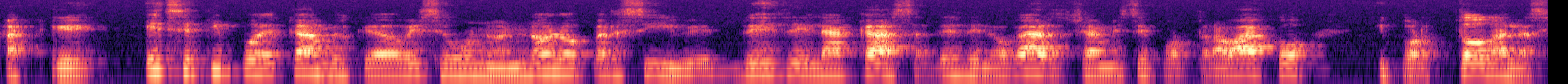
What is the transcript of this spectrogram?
a que ese tipo de cambios que a veces uno no lo percibe desde la casa, desde el hogar, llámese por trabajo y por todas las,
